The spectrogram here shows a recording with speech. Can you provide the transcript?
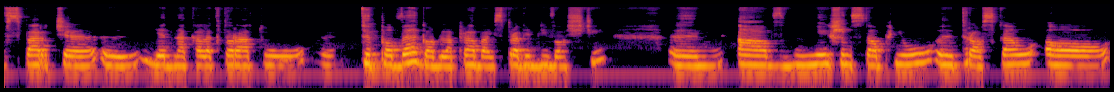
wsparcie jednak elektoratu typowego dla Prawa i Sprawiedliwości, a w mniejszym stopniu troskę o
